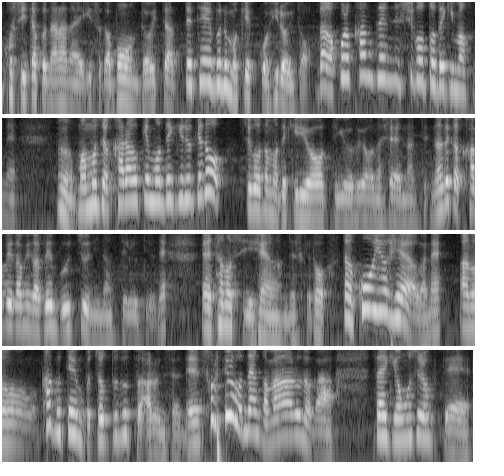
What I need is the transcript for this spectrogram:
腰痛くならない椅子がボーンって置いてあって、テーブルも結構広いと。だからこれ完全に仕事できますね。うん。まあもちろんカラオケもできるけど、仕事もできるよっていうような試合になって、なぜか壁紙が全部宇宙になってるっていうね、えー、楽しい部屋なんですけど、だからこういう部屋がね、あの、各店舗ちょっとずつあるんですよね。それをなんか回るのが最近面白くて、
